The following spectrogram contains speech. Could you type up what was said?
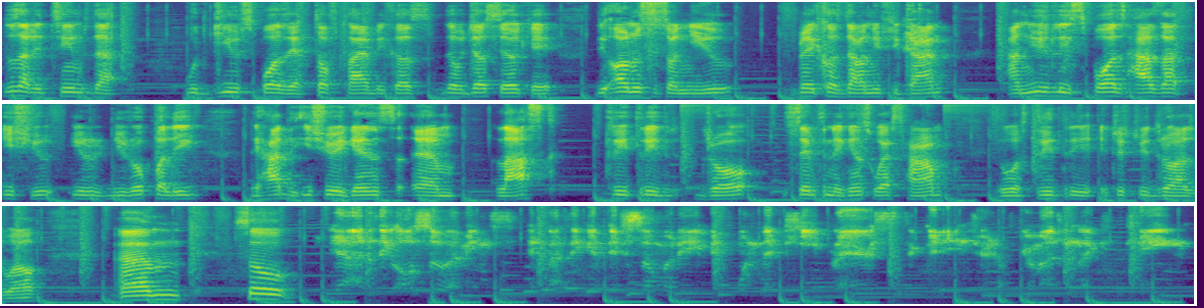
Those are the teams that would give Spurs a tough time because they'll just say, okay, the onus is on you, break us down if you can. And usually Spurs has that issue in Europa League. They had the issue against um, LASK, 3-3 draw. Same thing against West Ham. It was 3-3, a 3-3 draw as well. Um, so yeah, I think also, I mean, if, I think if, if somebody, if one of the key players to get injured, if you imagine like Kane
